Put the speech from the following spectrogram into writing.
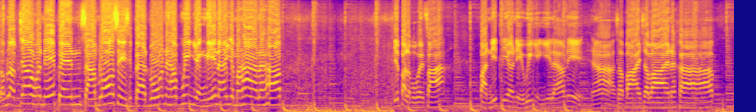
สำหรับเจ้าคันนี้เป็น3ล้อ48 โวลต์นะครับ วิ่งอย่างนี้นะยามาฮ่านะครับ จะปั่นระบบไฟฟ้า ปั่นนิดเดียวนี่วิ่งอย่างนี้แล้วนี่อ่าสบายสบายนะครับ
